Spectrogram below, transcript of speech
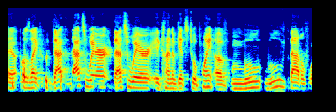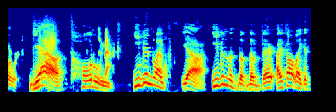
it was like that that's where that's where it kind of gets to a point of move move the battle forward. Yeah, totally. back. even like yeah even the, the the very i felt like it's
